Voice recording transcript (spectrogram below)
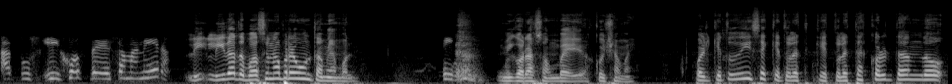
a tus hijos de esa manera. Li- Lida, ¿te puedo hacer una pregunta, mi amor? Dime. Mi corazón bello, escúchame. ¿Por qué tú dices que tú le, que tú le estás cortando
